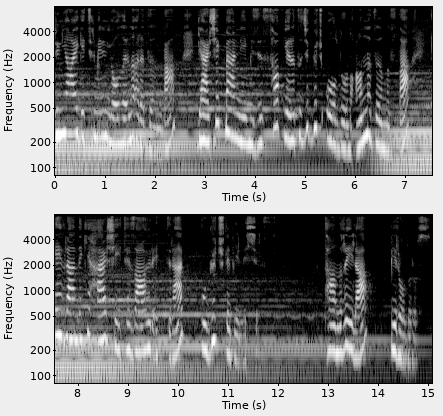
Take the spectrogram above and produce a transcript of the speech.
dünyaya getirmenin yollarını aradığından, gerçek benliğimizin saf yaratıcı güç olduğunu anladığımızda evrendeki her şeyi tezahür ettiren o güçle birleşiriz. Tanrı'yla bir oluruz.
